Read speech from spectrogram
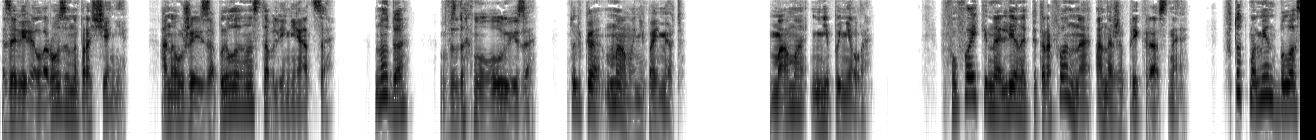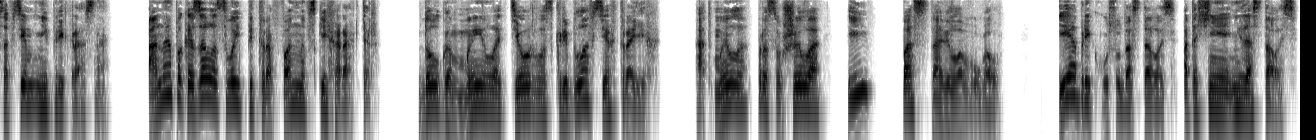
заверила Роза на прощание. Она уже и забыла наставление отца. «Ну да», — вздохнула Луиза, — «только мама не поймет». Мама не поняла. Фуфайкина Лена Петрофанна, она же прекрасная, в тот момент была совсем не прекрасна. Она показала свой петрофанновский характер. Долго мыла, терла, скребла всех троих. Отмыла, просушила и поставила в угол. И абрикусу досталось, а точнее не досталось.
